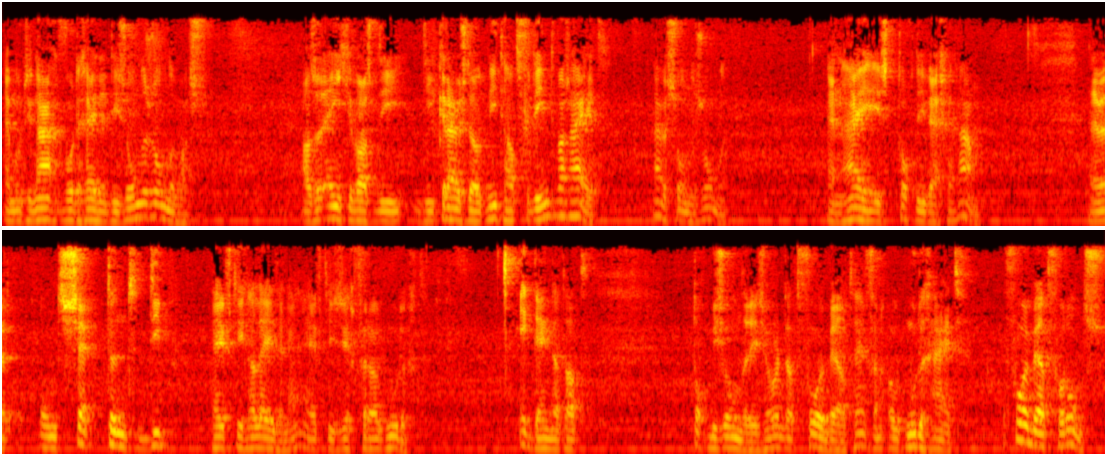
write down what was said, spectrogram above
En moet u nagaan voor degene die zonder zonde was. Als er eentje was die die kruisdood niet had verdiend, was hij het. Hij was zonder zonde. En hij is toch die weg gegaan. En hij werd ontzettend diep heeft hij geleden, hè? heeft hij zich verootmoedigd. Ik denk dat dat toch bijzonder is hoor, dat voorbeeld hè, van ootmoedigheid. Een voorbeeld voor ons.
